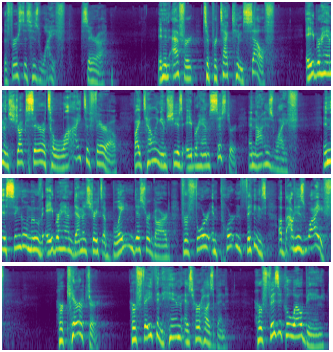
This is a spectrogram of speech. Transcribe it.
The first is his wife, Sarah. In an effort to protect himself, Abraham instructs Sarah to lie to Pharaoh by telling him she is Abraham's sister and not his wife. In this single move, Abraham demonstrates a blatant disregard for four important things about his wife her character, her faith in him as her husband, her physical well being,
